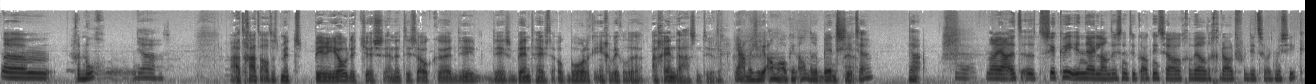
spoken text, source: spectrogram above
Ehm, Genoeg? ja, Ah, het gaat altijd met periodetjes. En het is ook, eh, die, deze band heeft ook behoorlijk ingewikkelde agenda's natuurlijk. Ja, maar jullie allemaal ook in andere bands zitten. Ja. Ja. Nou ja, het, het circuit in Nederland is natuurlijk ook niet zo geweldig groot voor dit soort muziek.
